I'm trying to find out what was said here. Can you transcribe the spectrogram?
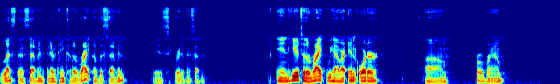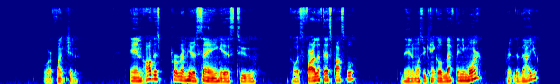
less than 7 and everything to the right of the 7 is greater than 7. And here to the right we have our in-order um, program or function. And all this program here is saying is to go as far left as possible. Then once we can't go left anymore, print the value.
